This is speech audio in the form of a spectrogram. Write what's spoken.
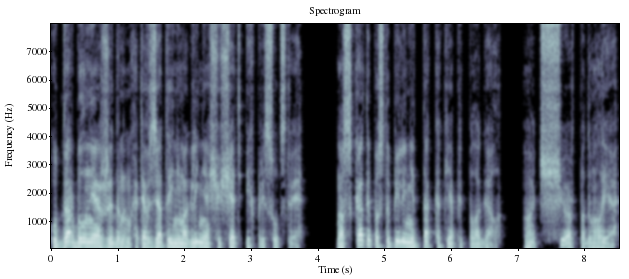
Удар был неожиданным, хотя взятые не могли не ощущать их присутствие. Но скаты поступили не так, как я предполагал. «О, черт!» — подумал я.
